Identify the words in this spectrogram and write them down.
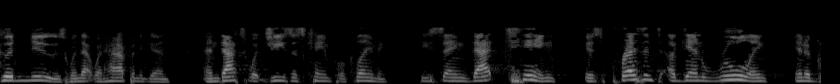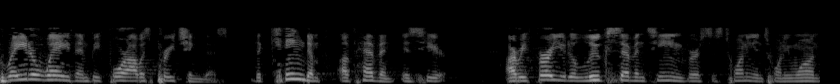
good news when that would happen again. And that's what Jesus came proclaiming. He's saying that king is present again, ruling in a greater way than before I was preaching this. The kingdom of heaven is here. I refer you to Luke 17, verses 20 and 21.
